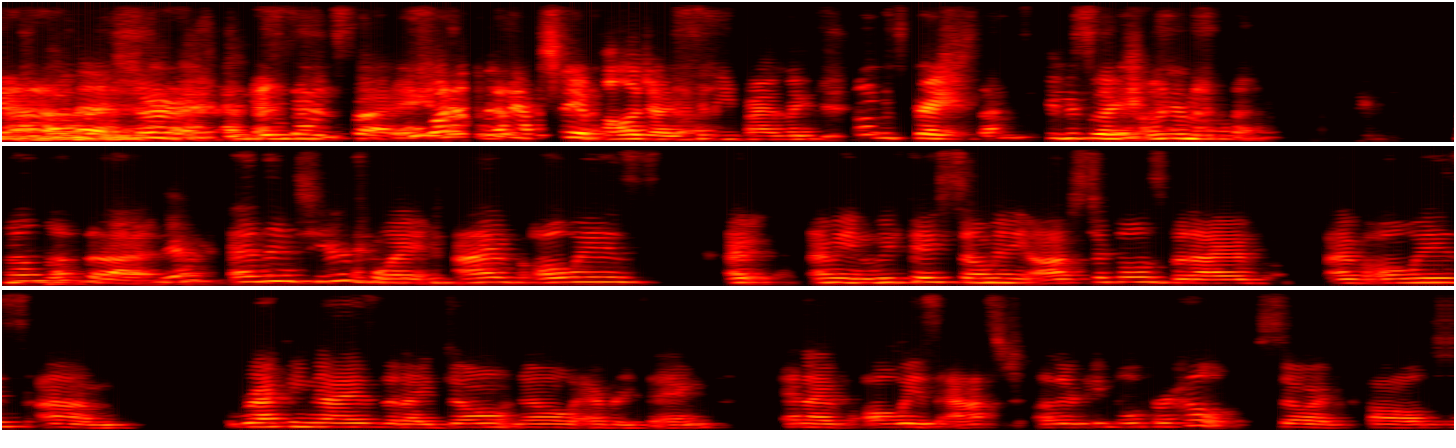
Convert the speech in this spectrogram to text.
yeah, sure. It sounds funny. One of them actually apologized to me finally. It was great. He was like, oh no. I love that. Yeah. And then to your point, I've always, I, I mean, we face so many obstacles, but I've, I've always um, recognized that I don't know everything. And I've always asked other people for help. So I've called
